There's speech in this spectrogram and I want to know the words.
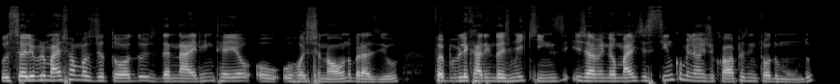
O seu livro mais famoso de todos, The Nightingale, ou O Roxinol, no Brasil, foi publicado em 2015 e já vendeu mais de 5 milhões de cópias em todo o mundo.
